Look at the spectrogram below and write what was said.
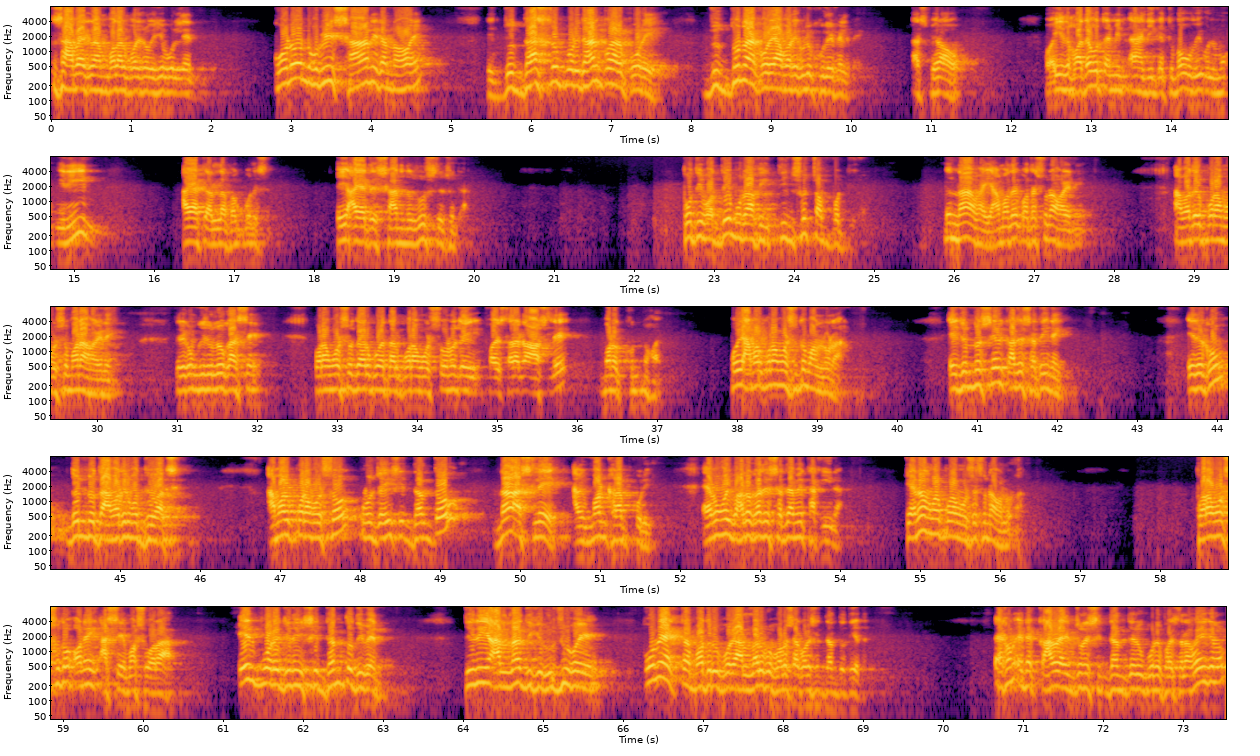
সাহাবাহাম বলার পরে নবীজি বললেন, কোন নবীর শান এটা নয় যুদ্ধাস্ত্র পরিধান করার পরে যুদ্ধ না করে আবার এগুলো খুলে ফেলবে। আসবেরাও ঈদ গদাউত আমিন আহলিকে তুবাউল মিনীন আয়াত আল্লাহ পাক বলেছেন। এই আয়াতের শান নজরুল সেটা। প্রতিমধ্যে মুনাফিক তিনশো চম্পট দিল। না ভাই, আমাদের কথা শোনা হয়নি। আমাদের পরামর্শ মানা হয়নি। এরকম কিছু লোক আসে, পরামর্শ দেওয়ার পরে তার পরামর্শ অনুযায়ী ফয়সলা না আসলে মনক্ষুণ্ণ হয়। ওই আমার পরামর্শ তো মানল না। এই জন্য সে কাজের সাথেই নেই। এরকম দৈন্যতা আমাদের মধ্যেও আছে। আমার পরামর্শ অনুযায়ী সিদ্ধান্ত না আসলে আমি মন খারাপ করি এবং ওই ভালো কাজের সাথে আমি থাকি না। কেন আমার পরামর্শ শোনা হলো না? পরামর্শ তো অনেক আসে মশওয়ারা। এরপরে যিনি সিদ্ধান্ত দিবেন, তিনি আল্লাহর দিকে রুজু হয়ে কোনো একটা মতের উপরে আল্লাহর উপর ভরসা করে সিদ্ধান্ত দিয়ে দেন। এখন এটা কারও একজনের সিদ্ধান্তের উপরে ফয়সলা হয়ে গেল,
